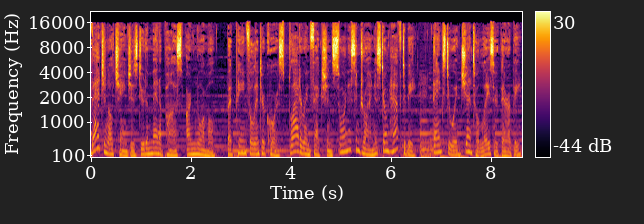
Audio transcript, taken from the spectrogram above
Vaginal changes due to menopause are normal, but painful intercourse, bladder infection, soreness, and dryness don't have to be, thanks to a gentle laser therapy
